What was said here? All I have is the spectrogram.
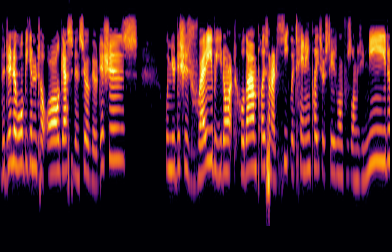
The dinner won't begin until all guests have been served their dishes. When your dish is ready, but you don't want to cool down, place on a heat retaining plate so it stays warm for as long as you need.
